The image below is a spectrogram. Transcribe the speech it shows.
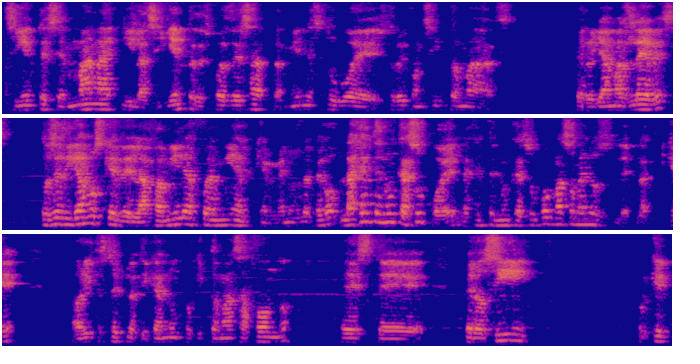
siguiente semana y la siguiente después de esa también estuvo, eh, estuve con síntomas, pero ya más leves. Entonces digamos que de la familia fue a mí el que menos le pegó. La gente nunca supo, ¿eh? La gente nunca supo, más o menos le platiqué. Ahorita estoy platicando un poquito más a fondo. Este, pero sí, porque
